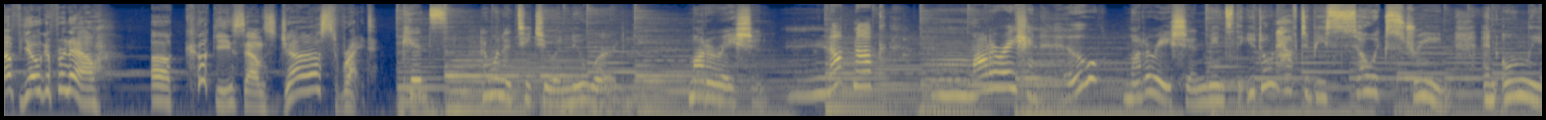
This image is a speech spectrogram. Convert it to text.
Enough yoga for now. A cookie sounds just right. Kids, I want to teach you a new word moderation. knock, knock. Moderation who? Moderation means that you don't have to be so extreme and only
